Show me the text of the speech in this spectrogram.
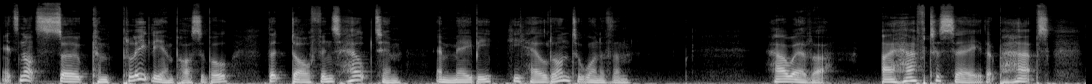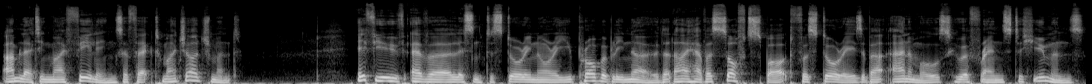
it's not so completely impossible that dolphins helped him and maybe he held on to one of them. However, I have to say that perhaps I'm letting my feelings affect my judgment. If you've ever listened to Storynori, you probably know that I have a soft spot for stories about animals who are friends to humans.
